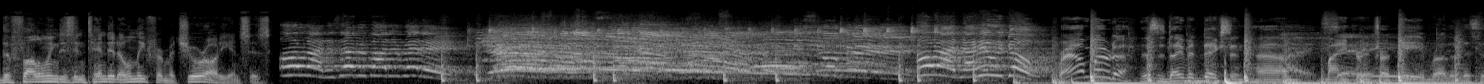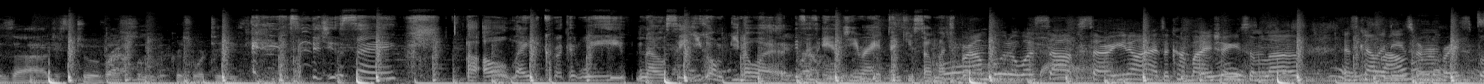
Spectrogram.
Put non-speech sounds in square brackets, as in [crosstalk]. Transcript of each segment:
The following is intended only for mature audiences. All right, is everybody ready? Yeah! All right, now here we go. Brown Buddha. This is David Dixon. Um, my anchor intro. Hey, brother, this is uh, just the two of us, Chris Ortiz. [laughs] Did you say a old lady crooked weave? No, see, you gon' you know what? This is Angie, right? Thank you so much. Brown Buddha, what's up, sir? You know I had to come by and show you some love. It's Kelly D's from Embrace Black,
